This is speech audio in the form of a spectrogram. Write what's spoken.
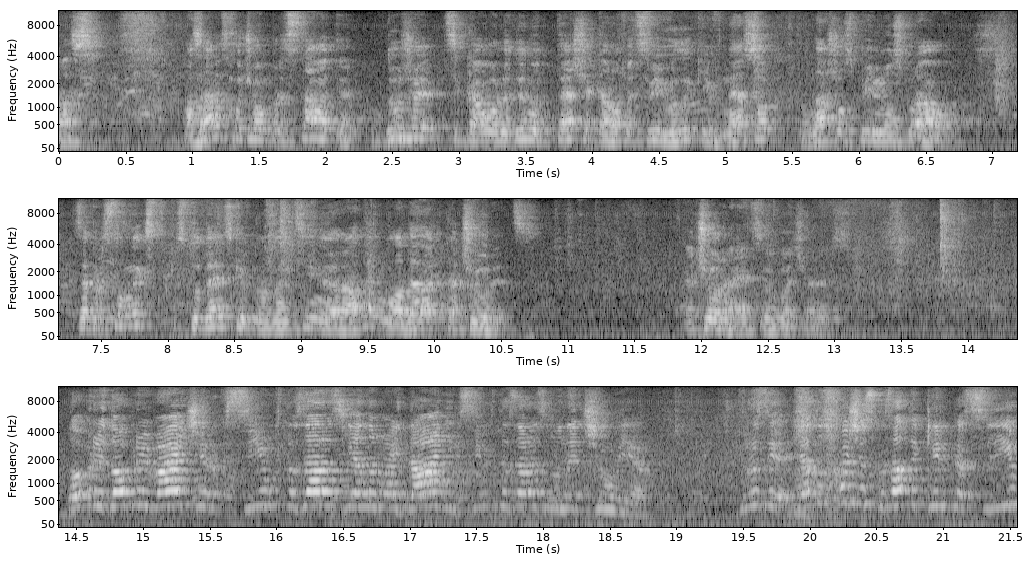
Раз. А зараз хочу вам представити дуже цікаву людину, теж яка робить свій великий внесок в нашу спільну справу. Це представник студентської координаційної ради Младена Качурець. Качурець, вибачаюсь. Добрий добрий вечір всім, хто зараз є на Майдані, всім, хто зараз мене чує. Друзі, я тут хочу сказати кілька слів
